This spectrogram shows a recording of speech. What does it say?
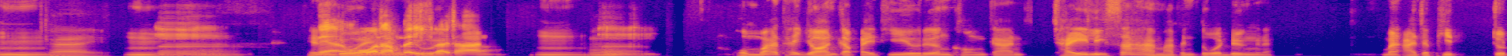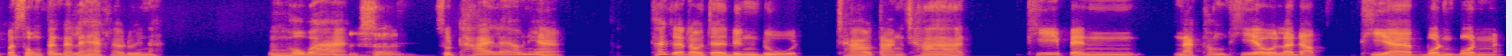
อืม ใช่ อืมอืมเห็นเนี่ยด้ผวยมว่าทำได้เนอีกวหลายทาง อืม อือืมมผมว่าถ้าย้อนกลับไปที่เรื่องของการใช้ลิซ่ามาเป็นตัวดึงเนี่ยมันอาจจะผิดจุดประสงค์ตั้งแต่แรกแล้วด้วยนะอืมเพราะว่าอืมสุดท้ายแล้วเนี่ย ถ้าเกิดเราจะดึงดูดชาวต่างชาติที่เป็นนักท่องเที่ยวระดับ tier บนบนน่ะ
